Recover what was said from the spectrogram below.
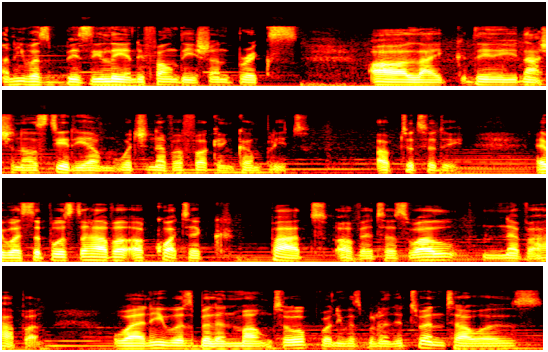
and he was busy laying the foundation bricks uh, like the National Stadium, which never fucking complete up to today. It was supposed to have an aquatic part of it as well, never happened. When he was building Mount Hope, when he was building the Twin Towers,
